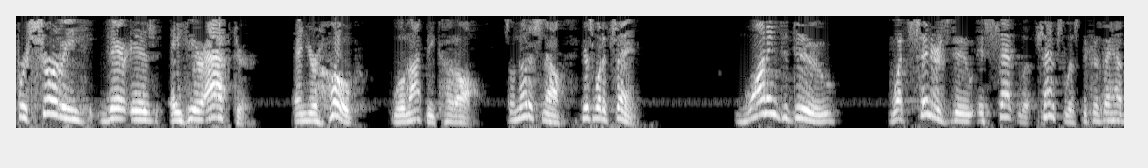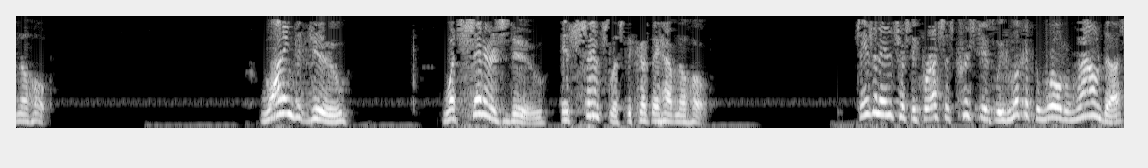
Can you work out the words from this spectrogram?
For surely there is a hereafter, and your hope will not be cut off. So notice now, here's what it's saying. Wanting to do what sinners do is senseless because they have no hope. wanting to do what sinners do is senseless because they have no hope. See, isn't it interesting for us as Christians, we look at the world around us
